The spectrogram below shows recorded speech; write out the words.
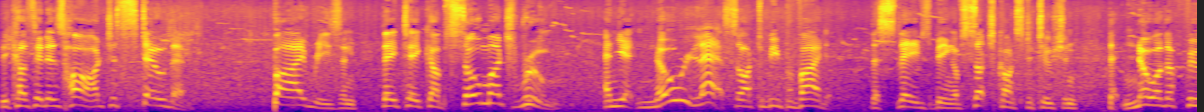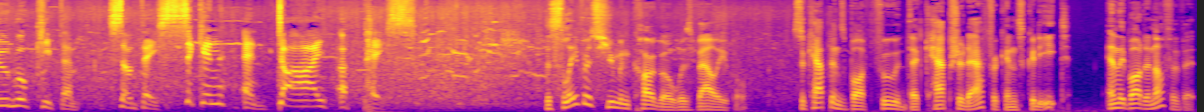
because it is hard to stow them. By reason, they take up so much room, and yet no less ought to be provided, the slaves being of such constitution that no other food will keep them, so they sicken and die apace. The slavers' human cargo was valuable, so captains bought food that captured Africans could eat, and they bought enough of it.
